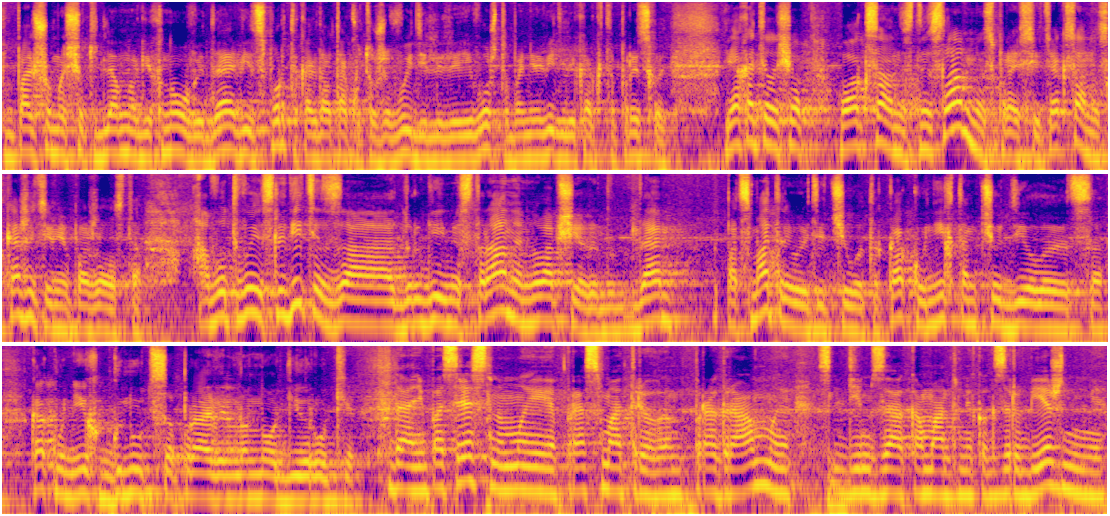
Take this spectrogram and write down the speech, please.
по большому счету, для многих новый да, вид спорта, когда вот так вот уже выделили его, чтобы они увидели, как это происходит. Я хотел еще у Оксаны Станиславовны спросить. Оксана, скажите мне, пожалуйста, а вот вы следите за другими странами, ну, вообще, да, подсматриваете чего-то, как у них там что делается, как у них гнутся правильно ноги и руки? Да, непосредственно мы просматриваем программы, следим за командами как зарубежными,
